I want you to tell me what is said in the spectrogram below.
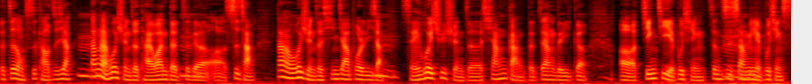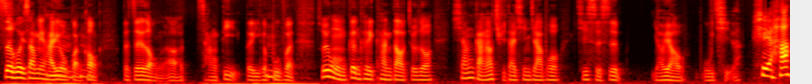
的这种思考之下，嗯、当然会选择台湾的这个、嗯、呃市场，当然会选择新加坡的立场，谁、嗯、会去选择香港的这样的一个呃经济也不行，政治上面也不行，嗯、社会上面还有管控的这种呃场地的一个部分，嗯、所以我们更可以看到，就是说香港要取代新加坡，其实是遥遥。无期的是好，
